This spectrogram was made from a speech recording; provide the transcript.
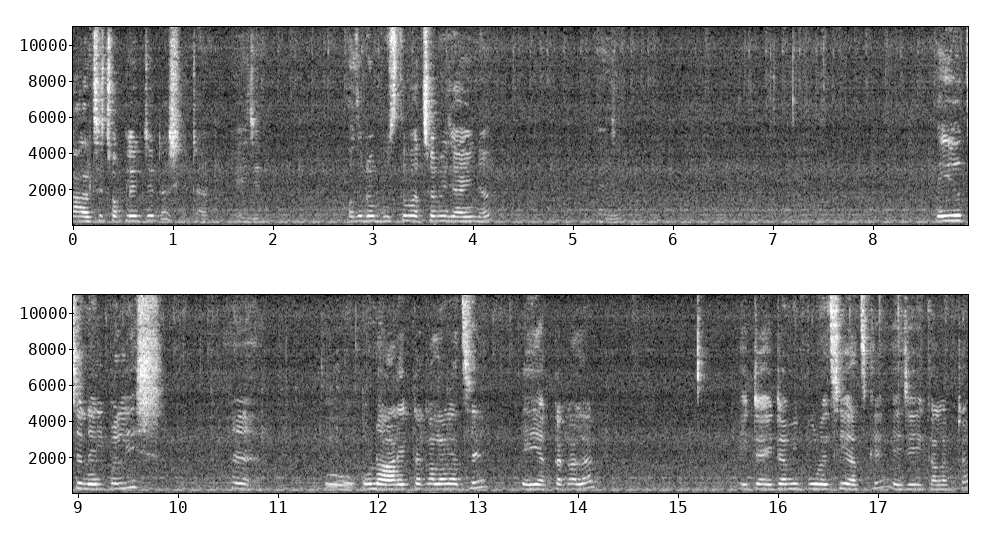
কালচে চকলেট যেটা, সেটা। এই যে, কতটা বুঝতে পারছ আমি জানি না এই যে। এই হচ্ছে নেল পালিশ হ্যাঁ? তো অন্য আরেকটা কালার আছে, এই একটা কালার এটা এটা আমি পরেছি আজকে, এই যে এই কালারটা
